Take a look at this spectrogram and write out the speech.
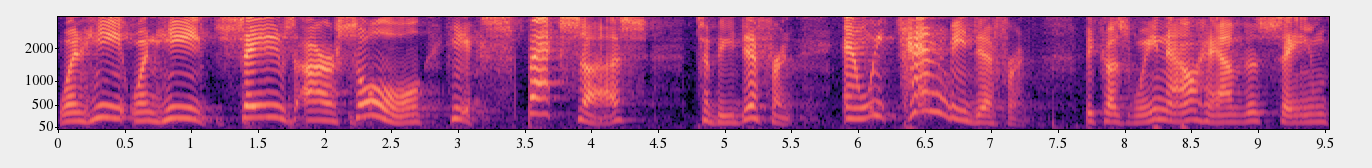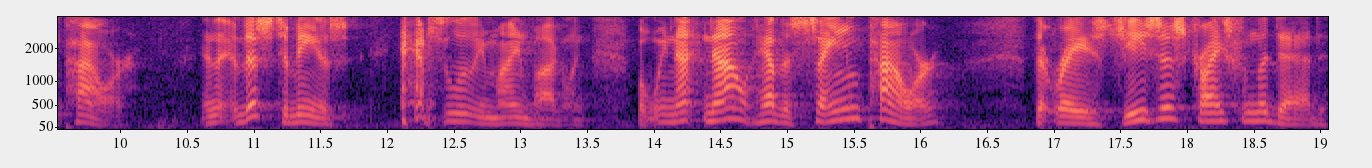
When He, when he saves our soul, He expects us to be different. And we can be different because we now have the same power. And this to me is absolutely mind boggling. But we now have the same power that raised Jesus Christ from the dead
